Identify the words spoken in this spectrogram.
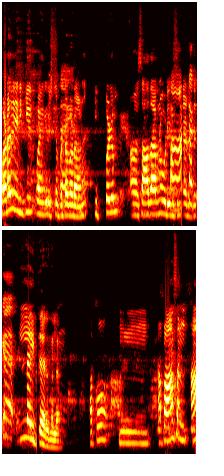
പടം എനിക്ക് ഭയങ്കര ഇഷ്ടപ്പെട്ട പടമാണ്. ഇപ്പോഴും സാധാരണ ഓഡിയൻസിന്റെ അടുത്ത് ലൈറ്റ് എല്ലാം ഹിറ്റായിരുന്നല്ലോ അപ്പോ അപ്പൊ ആ സം ആ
